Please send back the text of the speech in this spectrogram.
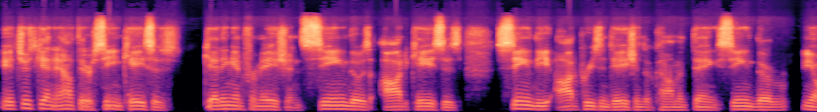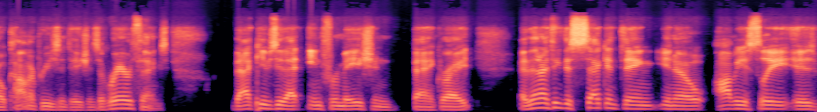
It's just getting out there, seeing cases, getting information, seeing those odd cases, seeing the odd presentations of common things, seeing the, you know, common presentations of rare things that gives you that information bank, right? And then I think the second thing, you know, obviously is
